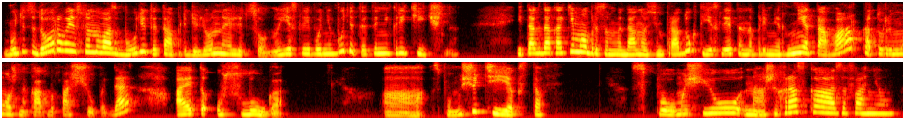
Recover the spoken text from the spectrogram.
Будет здорово, если он у вас будет, это определенное лицо, но если его не будет, это не критично. И тогда каким образом мы доносим продукт, если это, например, не товар, который можно как бы пощупать, да, а это услуга а, с помощью текстов, с помощью наших рассказов о нем,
